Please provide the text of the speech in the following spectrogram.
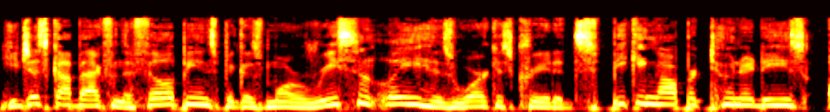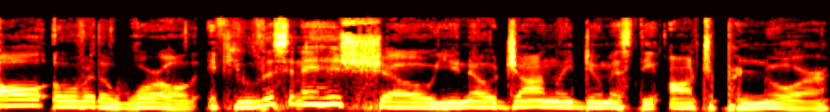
He just got back from the Philippines because more recently his work has created speaking opportunities all over the world. If you listen to his show, you know John Lee Dumas, the entrepreneur.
